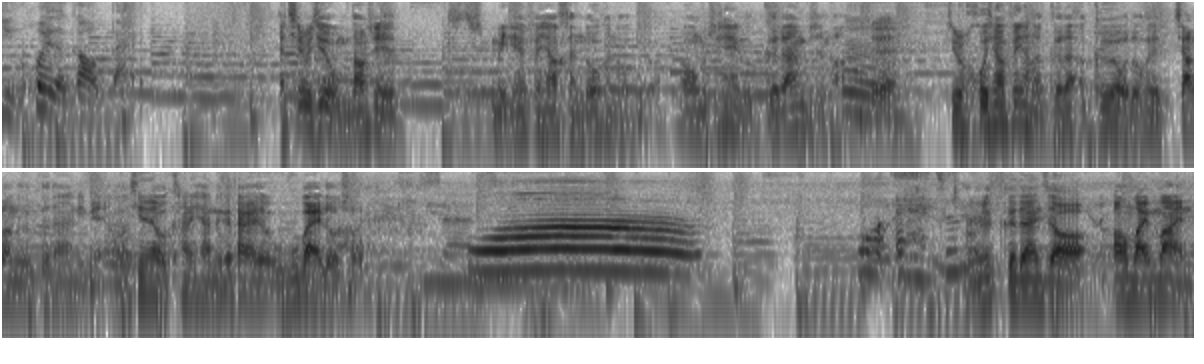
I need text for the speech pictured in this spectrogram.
隐晦的告白。哎，其实我记得我们当时也每天分享很多很多歌，然后我们之前有个歌单不是吗？嗯，对，就是互相分享的歌单歌，我都会加到那个歌单里面。我现在我看了一下，那个大概有五百多首，哇哇，哎，真的我们的歌单叫 On My Mind，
